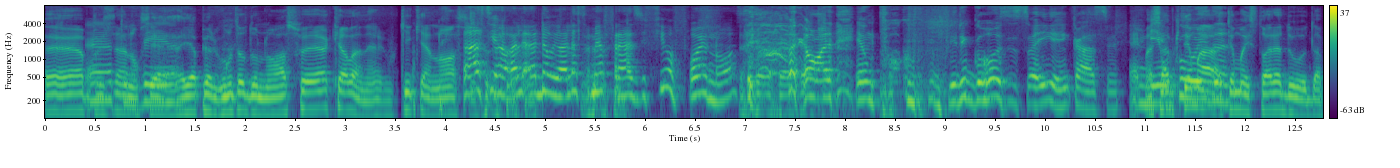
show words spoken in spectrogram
É, pois É, é, não vê. sei. Aí a pergunta do nosso é aquela, né? O que, que é nosso? Ah, assim, olha, não, e olha essa minha frase, fiofó é nosso. Olha, é um pouco perigoso isso aí, hein, Cássio? É Mas sabe que tem uma, tem uma história do, da-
